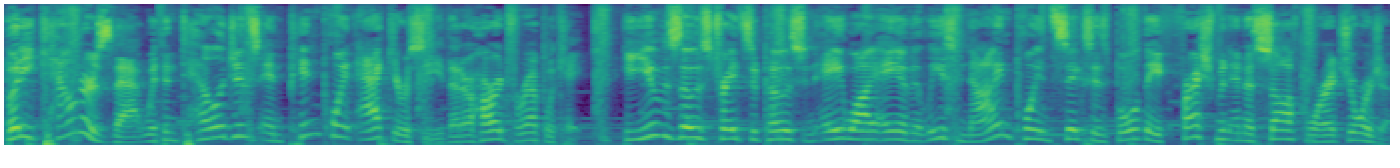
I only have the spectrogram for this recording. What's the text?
But he counters that with intelligence and pinpoint accuracy that are hard to replicate. He used those traits to post an AYA of at least 9.6 as both a freshman and a sophomore at Georgia.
